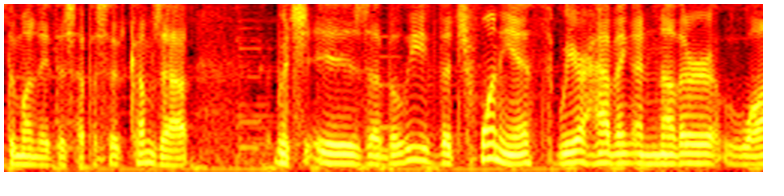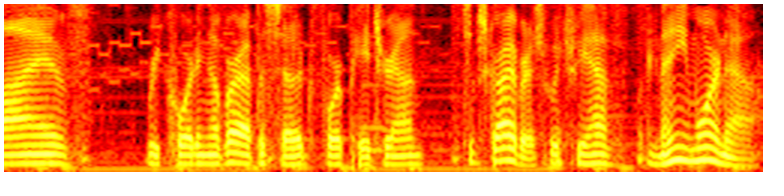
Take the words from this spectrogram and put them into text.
the Monday this episode comes out, which is I believe the twentieth, we are having another live recording of our episode for Patreon subscribers, which we have many more now.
